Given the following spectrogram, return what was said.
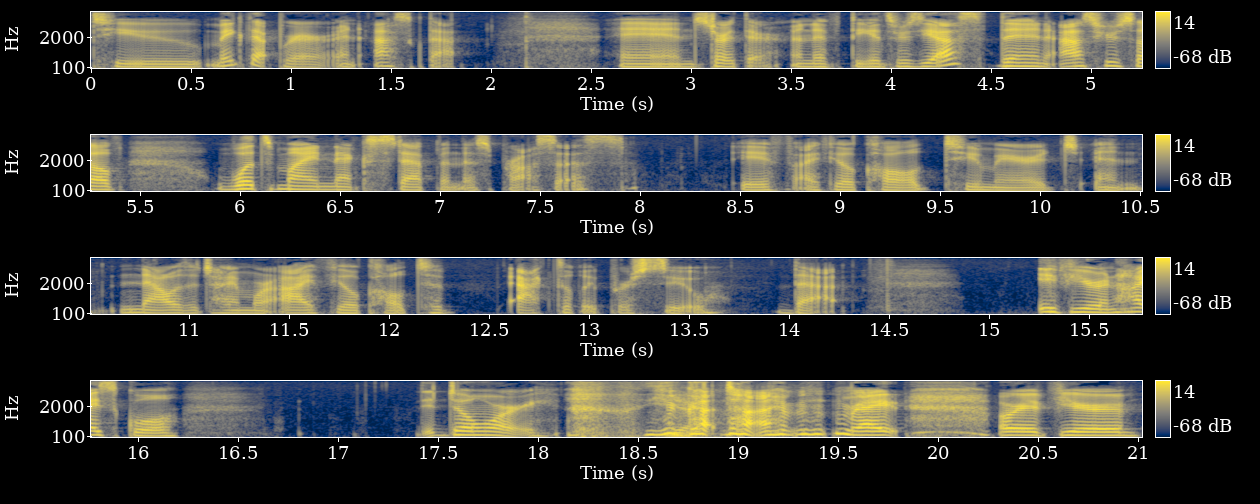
to make that prayer and ask that. and start there. And if the answer is yes, then ask yourself, what's my next step in this process? If I feel called to marriage, and now is a time where I feel called to actively pursue that. If you're in high school, don't worry, you've Yeah. got time, right? Or if you're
